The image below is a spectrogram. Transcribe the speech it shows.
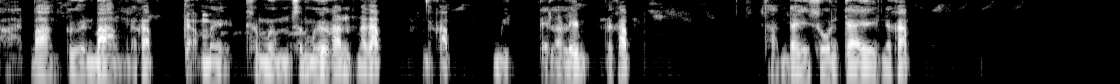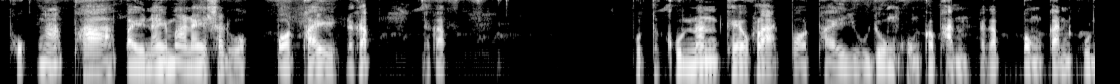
ขาดบ้างเกินบ้างนะครับ จะไม่เสมอเสมอกันนะครับนะครับ บิดแต่ละเล่มนะครับท่านใดสนใจนะครับพกงาพาไปไหนมาไหนสะดวกปลอดภัยนะครับนะครับ พุทธคุณนั้นแค้วคลาดปลอดภัยอยู่ยงคงกระพันนะครับ ป้องกันคุณ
